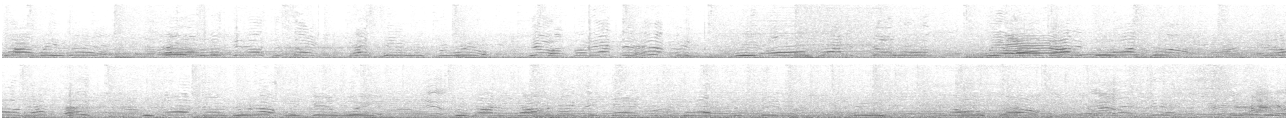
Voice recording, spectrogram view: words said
why we won. They gonna look at us and say, that team is for real. Yeah. But for that to happen, we all gotta show up. We yeah. all gotta do our job. And all that takes, we all gonna do that, we get a win. Yeah. We gotta dominate this game from start to finish. Please, no doubt. Now let's get it. Let's get it.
